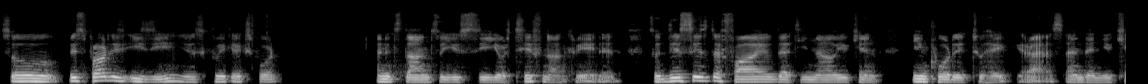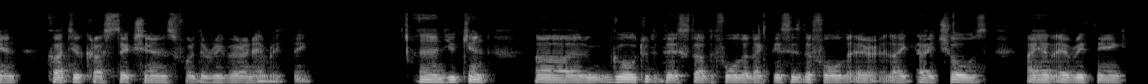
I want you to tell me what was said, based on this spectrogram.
So this part is easy. Just click export and it's done. So you see your TIFF now created. So this is the file that you now you can import it to HEC-RAS and then you can cut your cross sections for the river and everything. And you can uh, go to the desktop, the folder, like this is the folder like I chose. I have everything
